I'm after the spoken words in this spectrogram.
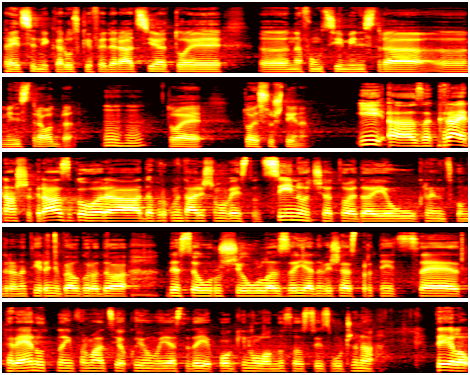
predsednika Ruske federacije, to je e, na funkciji ministra, e, ministra odbrane. Mm -hmm. to, je, to je suština. I za kraj našeg razgovora da prokomentarišemo vest od sinoća, to je da je u ukrajinskom granatiranju Belgoroda gde se urušio ulaz jedne više spratnice. Trenutna informacija koju imamo jeste da je poginulo, odnosno da su izvučena tela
